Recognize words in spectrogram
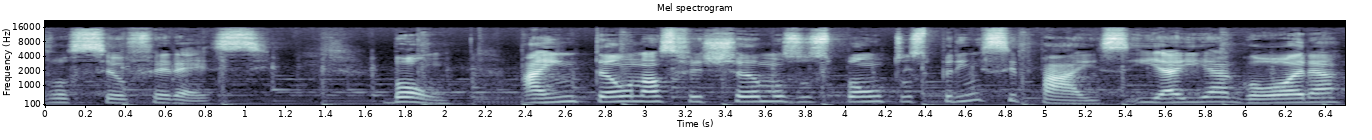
você oferece. Bom, aí então nós fechamos os pontos principais e aí agora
